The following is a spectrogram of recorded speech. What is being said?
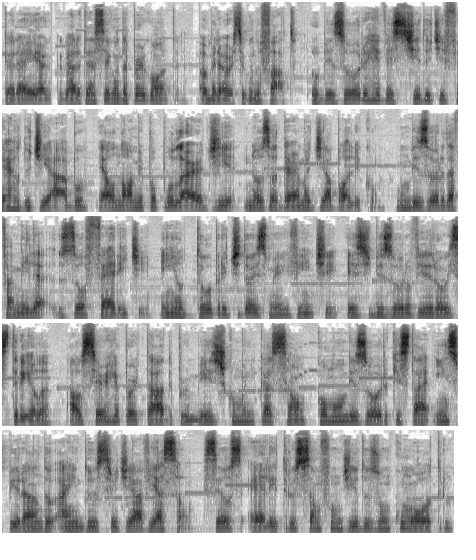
Pera aí, agora tem a segunda pergunta. Ou melhor, o segundo fato. O besouro revestido de ferro do diabo é o nome popular de Nosoderma diabolicum, um besouro da família Zopheridae. Em outubro de 2020, este besouro virou estrela ao ser reportado por meios de comunicação como um besouro que está inspirando a indústria de aviação. Seus élitros são fundidos um com o outro,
